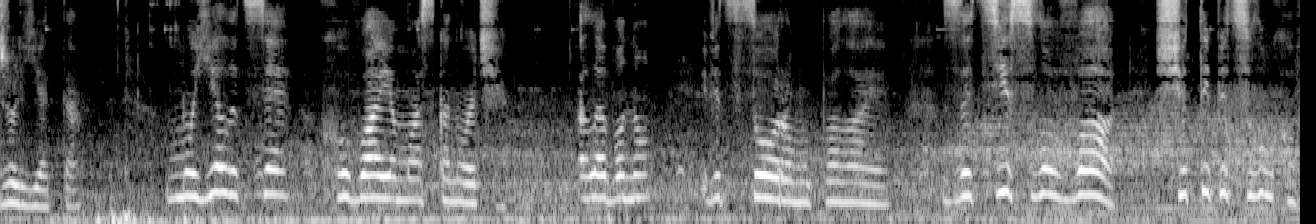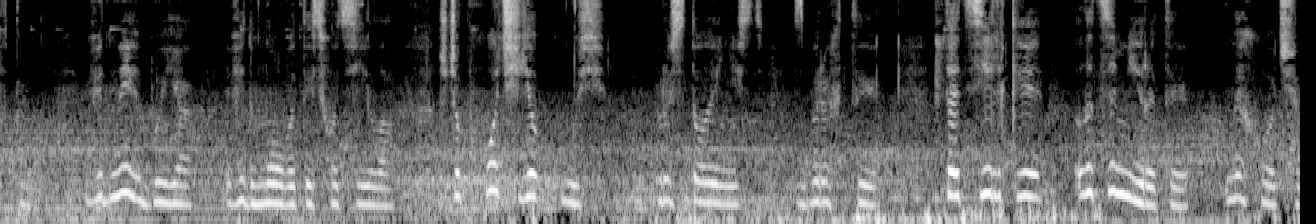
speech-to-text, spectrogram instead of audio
Джульєтта. Моє лице ховає маска ночі, але воно від сорому палає. За ці слова, що ти підслухав тут, від них би я відмовитись хотіла, щоб хоч якусь пристойність зберегти, та тільки лицемірити не хочу.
